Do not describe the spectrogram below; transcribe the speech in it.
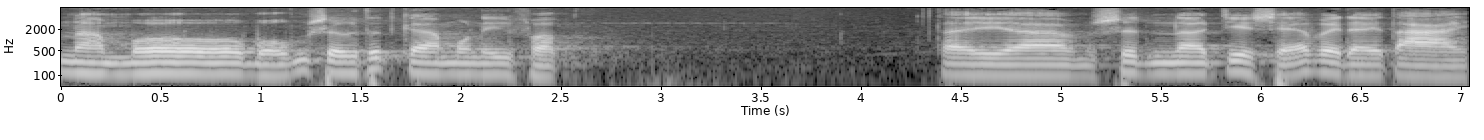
Nam mô Bổn sư Thích Ca Mâu Ni Phật. Thầy à, xin à, chia sẻ về đề tài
